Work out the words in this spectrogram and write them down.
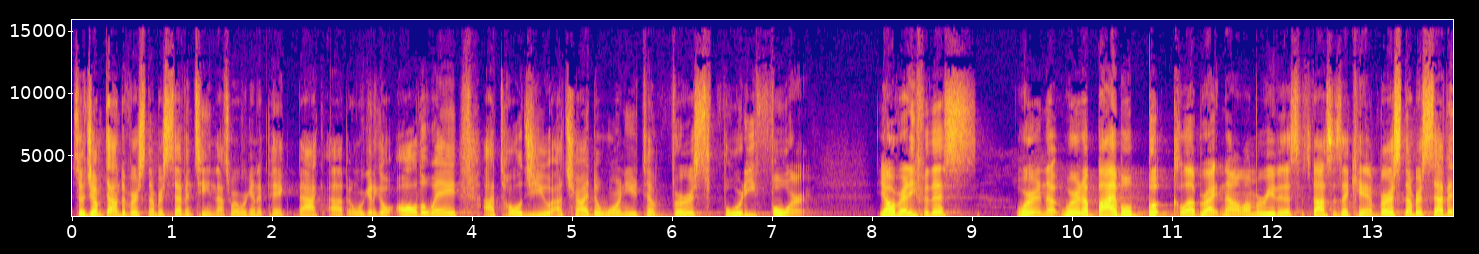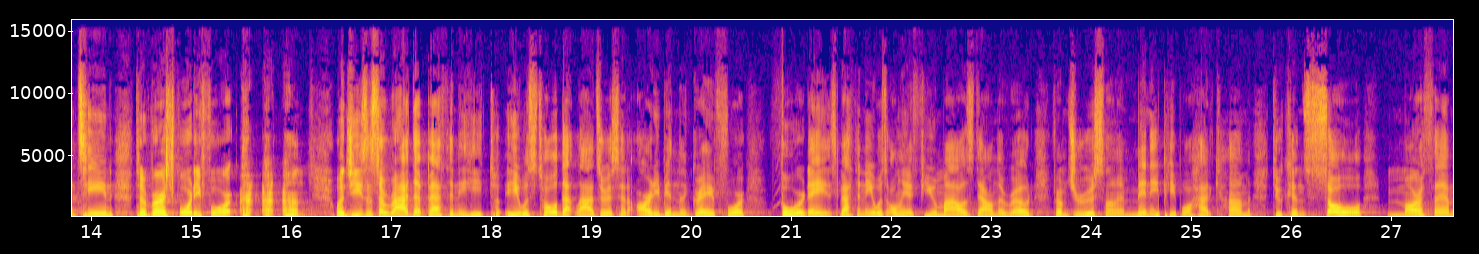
So jump down to verse number 17. That's where we're going to pick back up. And we're going to go all the way. I told you, I tried to warn you, to verse 44. Y'all ready for this? We're in, a, we're in a Bible book club right now. I'm to read this as fast as I can. Verse number 17 to verse 44. when Jesus arrived at Bethany, he, t- he was told that Lazarus had already been in the grave for four days. Bethany was only a few miles down the road from Jerusalem, and many people had come to console Martha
